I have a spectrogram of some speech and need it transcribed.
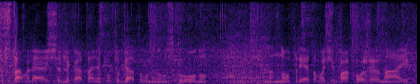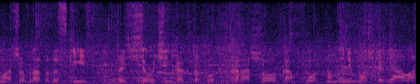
составляющая для катания по подготовленному склону но при этом очень похожи на их младшего брата доски. То есть все очень как-то вот хорошо, комфортно, но немножко вяло,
